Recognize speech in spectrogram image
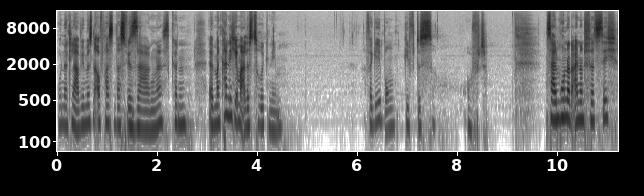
Und na klar, wir müssen aufpassen, was wir sagen. Ne? Kann, äh, man kann nicht immer alles zurücknehmen. Vergebung gibt es oft. Psalm 141,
